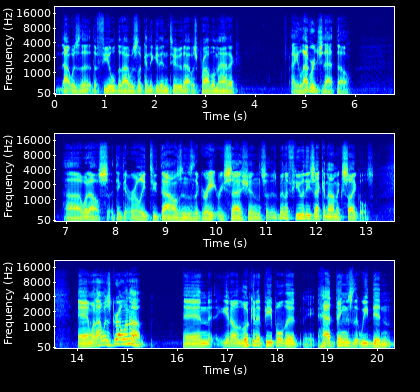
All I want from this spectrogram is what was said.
That was the, the field that I was looking to get into. That was problematic. I leveraged that, though. Uh, what else? I think the early 2000s, the Great Recession. So there's been a few of these economic cycles. And when I was growing up, and you know looking at people that had things that we didn't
